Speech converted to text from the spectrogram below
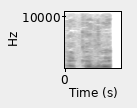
ಯಾಕಂದರೆ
